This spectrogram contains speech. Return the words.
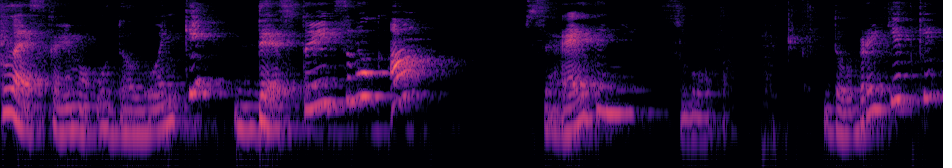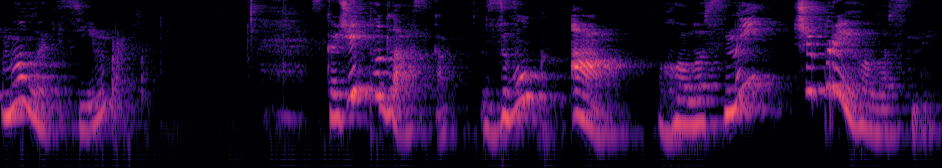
Плескаємо у долоньки, де стоїть звук А? Всередині слова. Добре, дітки, молодці. Скажіть, будь ласка, звук А голосний чи приголосний?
